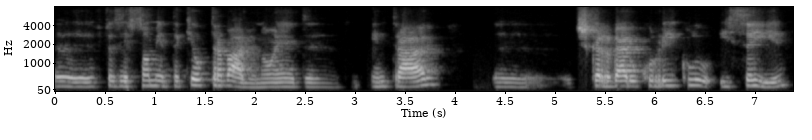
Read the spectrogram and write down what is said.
uh, fazer somente aquele trabalho, não é? De entrar, uh, descarregar o currículo e sair,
